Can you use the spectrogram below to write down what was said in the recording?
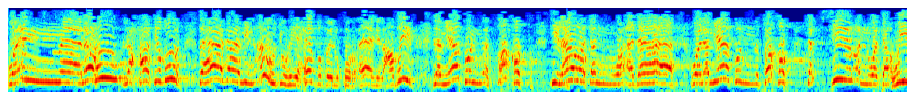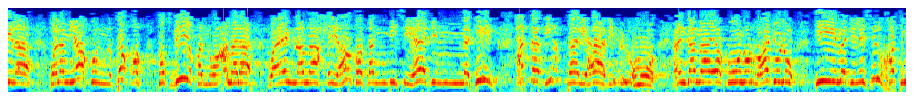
وإنا له لحافظون. فهذا من أوجه حفظ القرآن العظيم لم يكن فقط تلاوة وأداء ولم يكن فقط تفسيرا وتأويلا ولم يكن فقط تطبيقا وعملا وإنما حياطة بسياج متين حتى في أمثال هذه الأمور. عندما يكون الرجل في مجلس الختم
